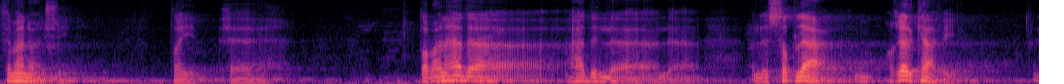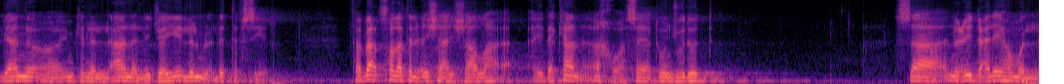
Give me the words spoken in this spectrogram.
ثمانية وعشرين. طيب آه طبعا هذا هذا الاستطلاع غير كافي لأنه يمكن الآن اللي جايين للتفسير. فبعد صلاة العشاء إن شاء الله إذا كان أخوة سيأتون جدد سنعيد عليهم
